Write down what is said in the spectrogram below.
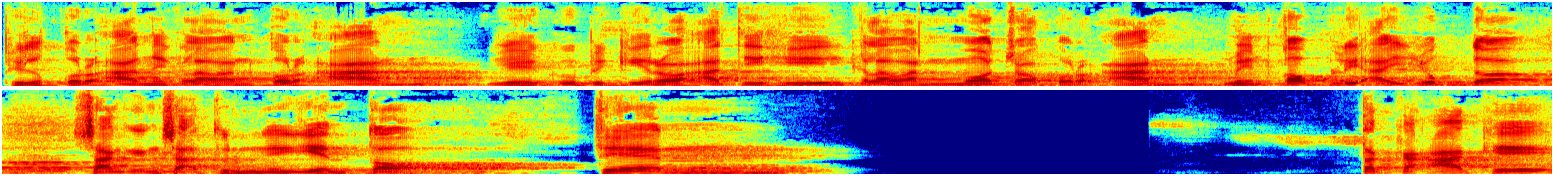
bil Qur'ani kelawan Qur'an yaiku bikira atihi kelawan maca Qur'an min qabli ayyuqda saking sadurunge yen to den tekaake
